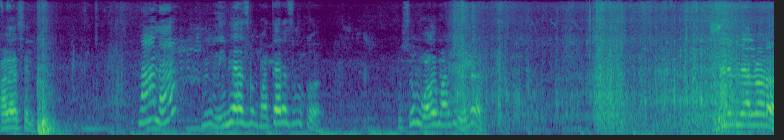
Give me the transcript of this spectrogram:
ಹಾಳೆ ಹಸಲಿ ನಾನು? ನೀನೇ ಹಸ್ಬೇಕು ಮತ್ತೆ ಹಸ್ಬೇಕು. ಸುಮ್ಮನೆ ಒಳಗೆ ಇಲ್ಲ ಮೇಲೆ ನೋಡು.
